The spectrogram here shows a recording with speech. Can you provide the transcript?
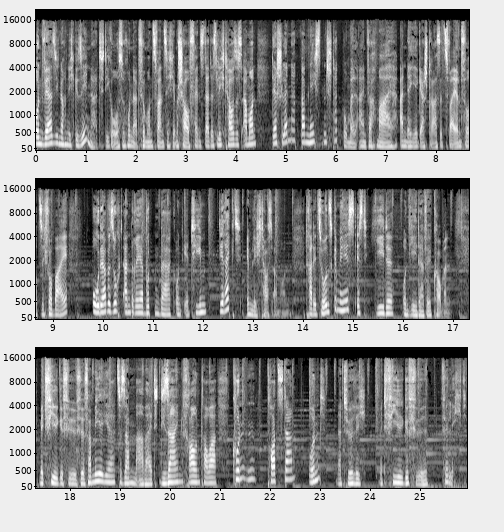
Und wer sie noch nicht gesehen hat, die große 125 im Schaufenster des Lichthauses Ammon, der schlendert beim nächsten Stadtbummel einfach mal an der Jägerstraße 42 vorbei oder besucht Andrea Buttenberg und ihr Team direkt im Lichthaus Ammon. Traditionsgemäß ist jede und jeder willkommen. Mit viel Gefühl für Familie, Zusammenarbeit, Design, Frauenpower, Kunden, Potsdam und natürlich mit viel Gefühl für Licht.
